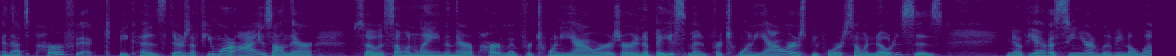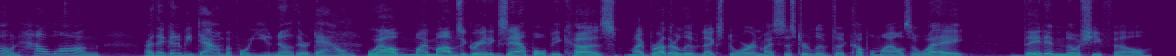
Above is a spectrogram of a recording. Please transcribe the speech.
and that's perfect because there's a few more eyes on there. So, is someone laying in their apartment for 20 hours or in a basement for 20 hours before someone notices? You know, if you have a senior living alone, how long are they going to be down before you know they're down? Well, my mom's a great example because my brother lived next door and my sister lived a couple miles away. They didn't know she fell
